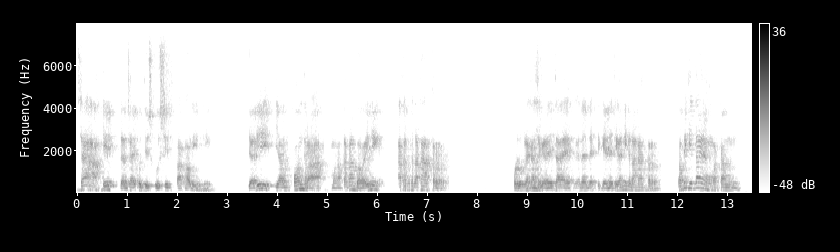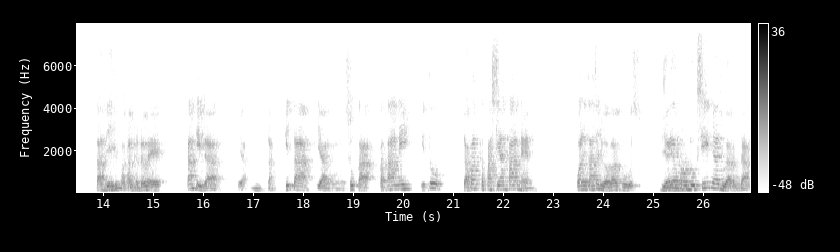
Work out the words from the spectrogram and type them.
Saya aktif dan saya ikut diskusi tentang hal ini. Jadi yang kontra mengatakan bahwa ini akan kena kanker. Produk rekayasa hmm. genetika ini kena kanker. Tapi kita yang makan tadi makan kedelai kan tidak ya. Hmm. Nah, kita yang suka petani itu dapat kepastian panen. Kualitasnya juga bagus. Biaya hmm. produksinya juga rendah.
